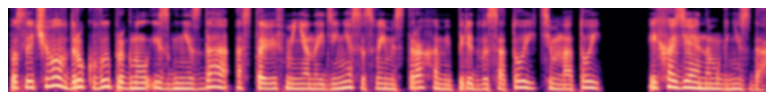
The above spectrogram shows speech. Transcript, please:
после чего вдруг выпрыгнул из гнезда, оставив меня наедине со своими страхами перед высотой, темнотой и хозяином гнезда.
